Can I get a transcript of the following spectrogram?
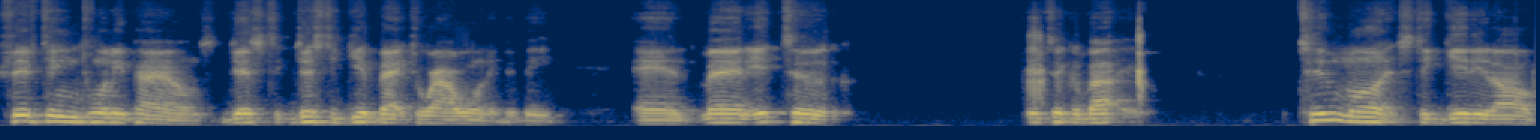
15, 20 pounds just to, just to get back to where I wanted to be. And man, it took it took about two months to get it off.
